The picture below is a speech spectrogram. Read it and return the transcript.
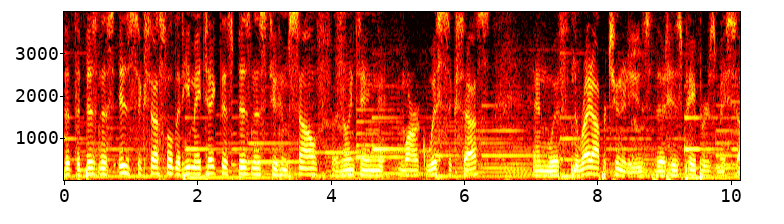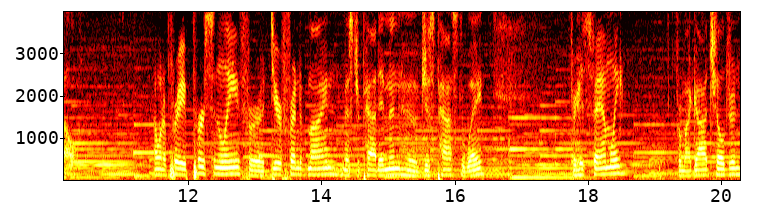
that the business is successful, that he may take this business to himself, anointing Mark with success and with the right opportunities that his papers may sell. I want to pray personally for a dear friend of mine, Mr. Pat Inman, who just passed away, for his family, for my godchildren,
